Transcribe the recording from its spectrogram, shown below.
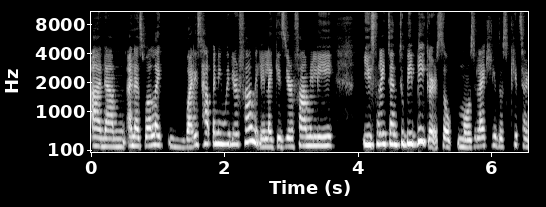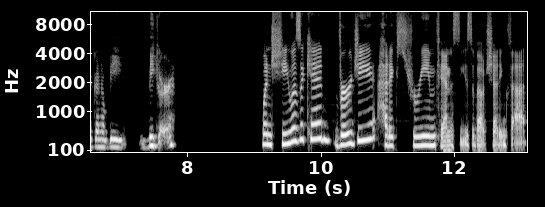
And, um, and as well, like what is happening with your family? Like, is your family usually tend to be bigger? So most likely those kids are going to be bigger. When she was a kid, Virgie had extreme fantasies about shedding fat,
